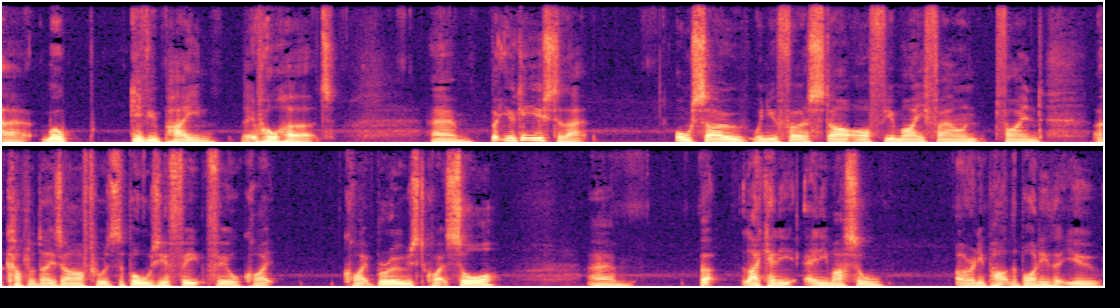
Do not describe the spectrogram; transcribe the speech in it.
uh, will give you pain. It will hurt, um, but you get used to that. also, when you first start off, you may found find a couple of days afterwards the balls of your feet feel quite quite bruised, quite sore. Um, but like any any muscle or any part of the body that you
